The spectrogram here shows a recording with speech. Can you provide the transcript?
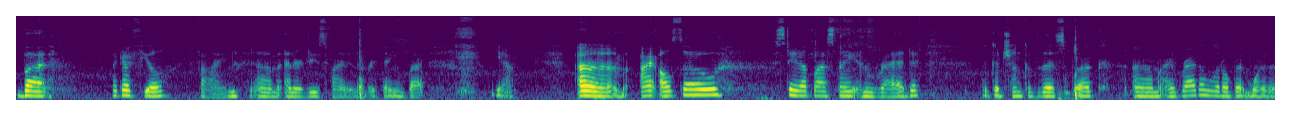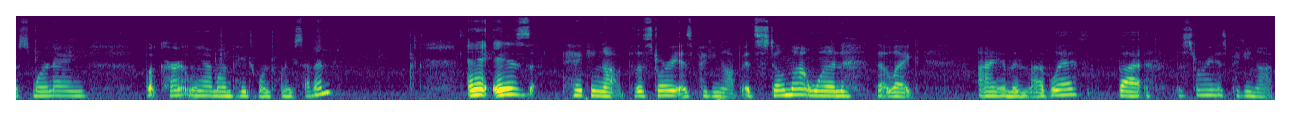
but like I feel fine. Um, energy's fine and everything, but yeah. Um, I also stayed up last night and read a good chunk of this book. Um, I read a little bit more this morning, but currently I'm on page 127. And it is picking up. The story is picking up. It's still not one that like I am in love with, but the story is picking up.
